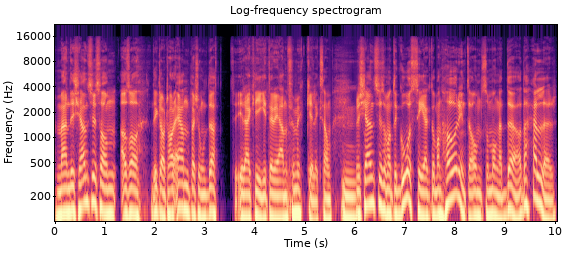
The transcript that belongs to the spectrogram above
men det känns ju som, alltså det är klart, har en person dött i det här kriget är det en för mycket. Liksom. Mm. Men det känns ju som att det går segt och man hör inte om så många döda heller.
